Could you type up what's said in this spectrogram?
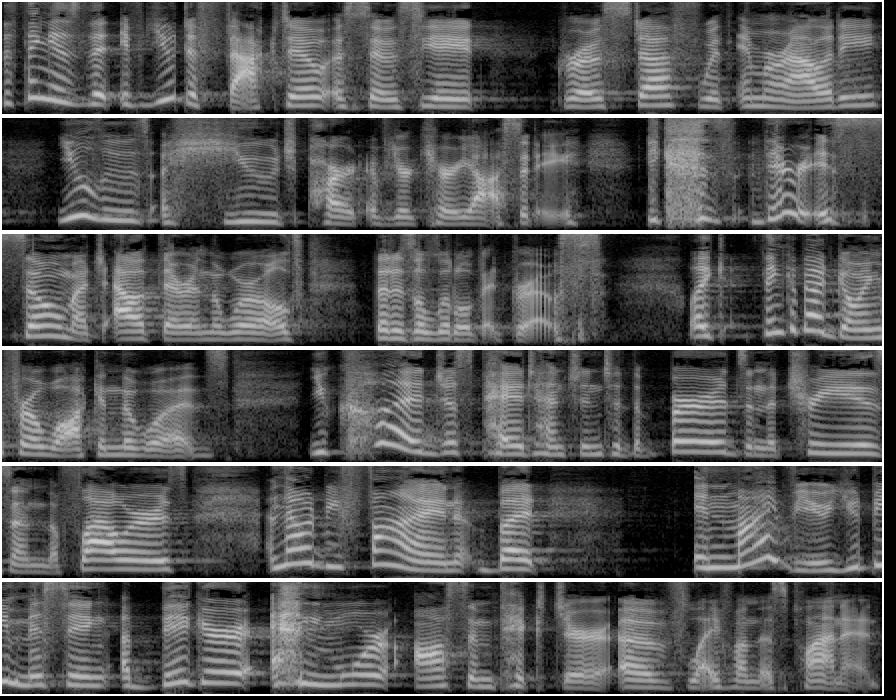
The thing is that if you de facto associate gross stuff with immorality, you lose a huge part of your curiosity because there is so much out there in the world that is a little bit gross. Like, think about going for a walk in the woods. You could just pay attention to the birds and the trees and the flowers, and that would be fine, but in my view, you'd be missing a bigger and more awesome picture of life on this planet.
